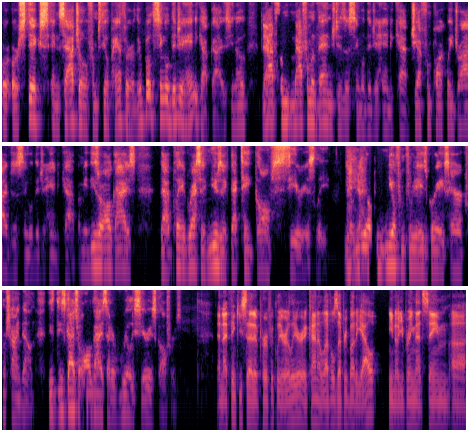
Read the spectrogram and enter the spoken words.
or, or Stix and Satchel from Steel Panther, they're both single digit handicap guys. You know, yeah. Matt from Matt from Avenged is a single digit handicap. Jeff from Parkway Drive is a single digit handicap. I mean, these are all guys that play aggressive music that take golf seriously. You know, yeah. Neil, Neil, from Three Days Grace, Eric from Shinedown. These these guys are all guys that are really serious golfers. And I think you said it perfectly earlier. It kind of levels everybody out. You know, you bring that same uh,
